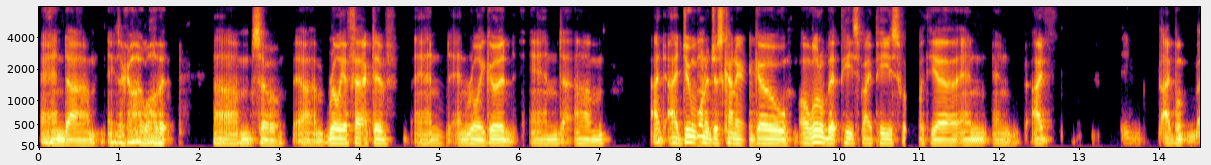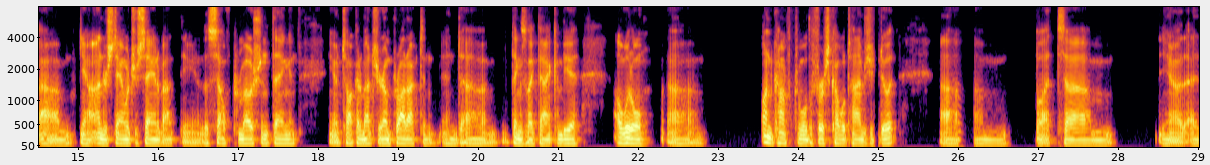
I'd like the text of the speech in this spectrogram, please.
And um, he's like, oh, I love it. Um, so um, really effective and and really good. And um, I, I do want to just kind of go a little bit piece by piece with, with you, and and I I um, you know understand what you're saying about the the self promotion thing, and you know talking about your own product and and uh, things like that can be a a little uh, uncomfortable the first couple times you do it. Uh, um, but um, you know,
